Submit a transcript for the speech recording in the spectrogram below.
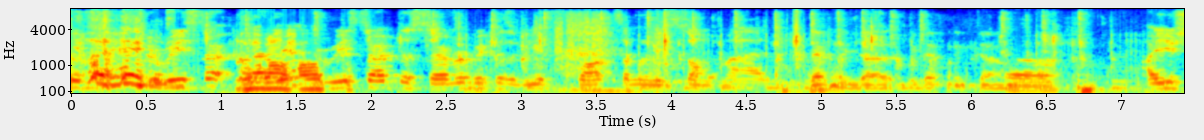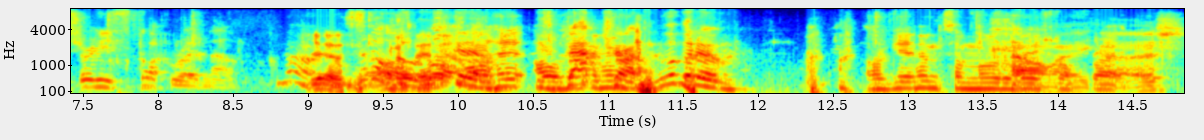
If we have to restart, if we have to restart the server because of you fucks, I'm gonna be so mad. definitely does. We definitely don't. Uh, Are you sure he's stuck right now? No. Yes. No, because look I'll at him. hit- He's I'll give backtracking. Look at him. I'll give him some motivational. Oh my threat. gosh.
